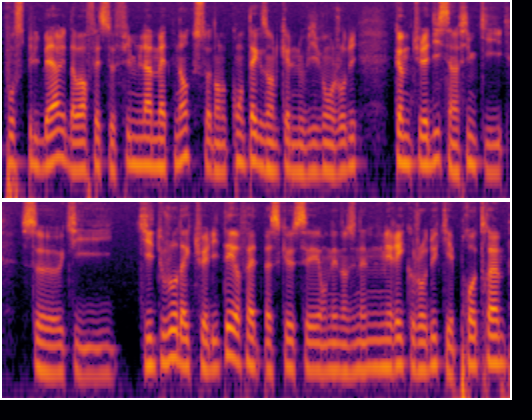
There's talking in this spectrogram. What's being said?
pour Spielberg d'avoir fait ce film là maintenant, que ce soit dans le contexte dans lequel nous vivons aujourd'hui. Comme tu l'as dit, c'est un film qui, est toujours d'actualité en fait parce que c'est on est dans une Amérique aujourd'hui qui est pro-Trump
